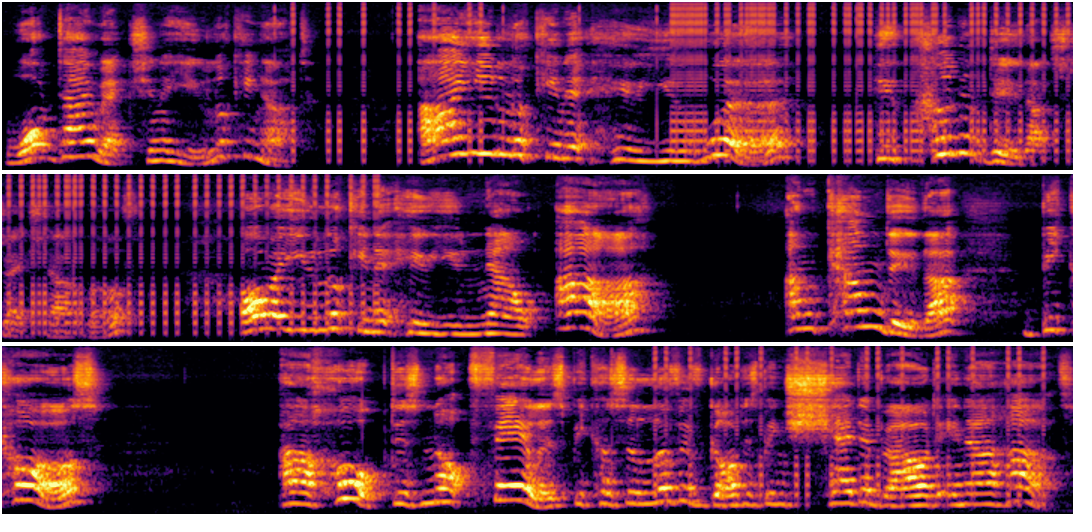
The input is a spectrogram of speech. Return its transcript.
What direction are you looking at? Are you looking at who you were, who couldn't do that stretched out love? Or are you looking at who you now are and can do that because our hope does not fail us because the love of God has been shed abroad in our hearts.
